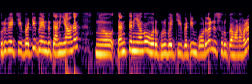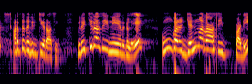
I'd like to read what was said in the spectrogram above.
குருபேச்சியை பற்றி பேர்ந்து தனியாக தனித்தனியாக ஒரு குருபேச்சியை பற்றியும் போடுவேன். இது அடுத்தது விருச்சிக ராசி விருச்சிக ராசி நேயர்களே உங்கள் ஜென்ம ராசி படி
